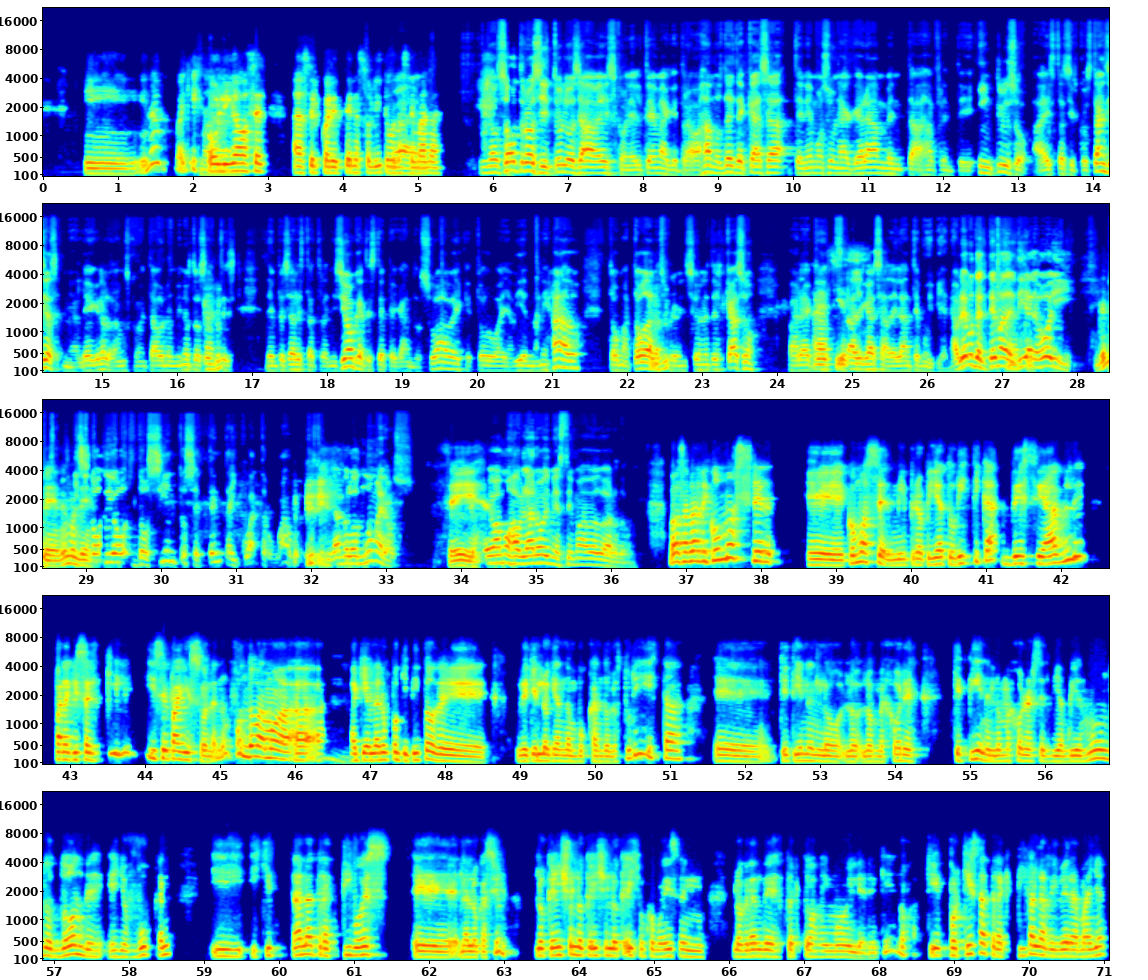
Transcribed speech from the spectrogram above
Y, y nada, aquí obligado a hacer, a hacer cuarentena solito una semana nosotros, y tú lo sabes, con el tema que trabajamos desde casa, tenemos una gran ventaja frente incluso a estas circunstancias. Me alegra, lo habíamos comentado unos minutos antes de empezar esta transmisión, que te esté pegando suave, que todo vaya bien manejado. Toma todas las prevenciones del caso para que salgas adelante muy bien. Hablemos del tema del día de hoy. episodio 274. Wow, estoy mirando los números. Sí. qué vamos a hablar hoy, mi estimado Eduardo? Vamos a hablar de cómo hacer, eh, cómo hacer mi propiedad turística deseable para que se alquile y se pague sola. En un fondo vamos a, mm. aquí a hablar un poquitito de, qué es lo que andan buscando los turistas, eh, qué tienen los mejores, qué tienen los mejores Airbnb del mundo, dónde ellos buscan y, qué tan atractivo es eh, la locación location, location, location, como dicen los grandes expertos inmobiliarios. ¿Qué, no, qué, ¿Por qué es atractiva la Ribera Maya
